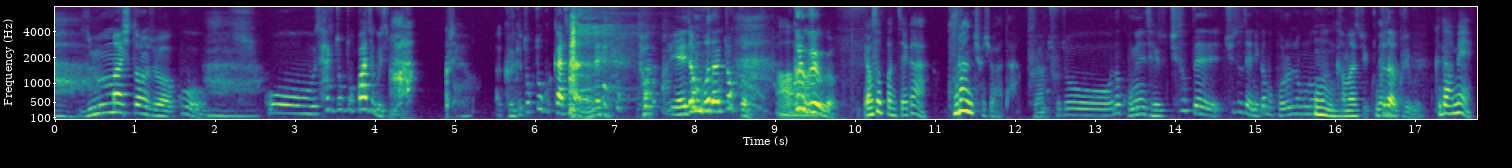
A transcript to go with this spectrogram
아, 입맛이 떨어져갖고 아, 고 살이 쪽쪽 빠지고 있습니다. 그래요. 아, 그렇게 쪽쪽까지는 아닌데 저, 예전보단 조금. 아. 그리고 그리고 여섯 번째가 불안 초조하다. 불안 초조는 공연이 계속 취소돼 취소되니까 뭐 그런 정도는 음. 감안할 수 있고 네. 그다음 그리고 그 다음에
